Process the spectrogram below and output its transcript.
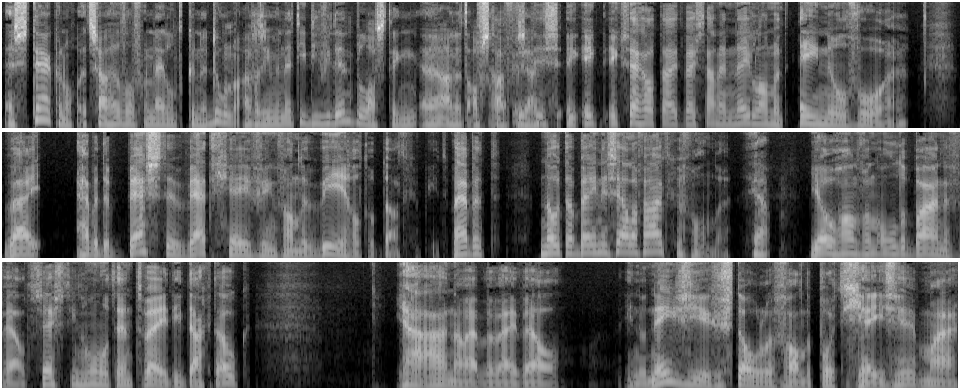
en sterker nog, het zou heel veel voor Nederland kunnen doen, aangezien we net die dividendbelasting aan het afschaffen nou, zijn. Het is, ik, ik, ik zeg altijd, wij staan in Nederland met 1-0 voor. Hè? Wij hebben de beste wetgeving van de wereld op dat gebied. We hebben het nota bene zelf uitgevonden. Ja. Johan van Oldenbarneveld, 1602, die dacht ook... Ja, nou hebben wij wel Indonesië gestolen van de Portugezen... maar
